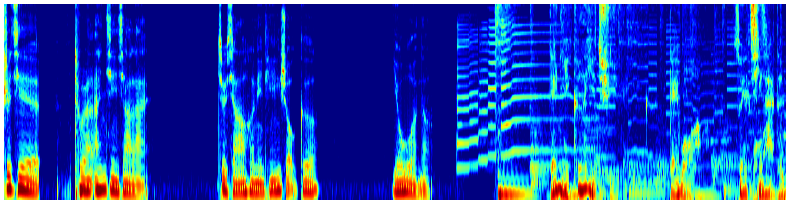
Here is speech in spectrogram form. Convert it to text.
世界突然安静下来，就想要和你听一首歌。有我呢，给你歌一曲，给我最亲爱的你，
